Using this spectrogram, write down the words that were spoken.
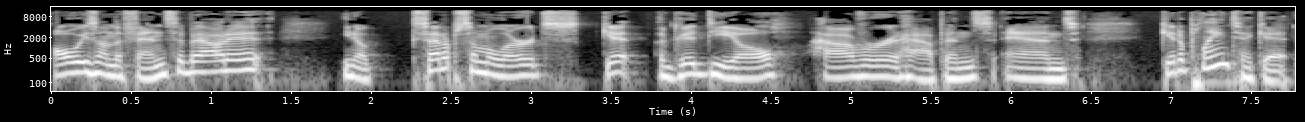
always on the fence about it, you know, set up some alerts, get a good deal, however it happens, and get a plane ticket.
